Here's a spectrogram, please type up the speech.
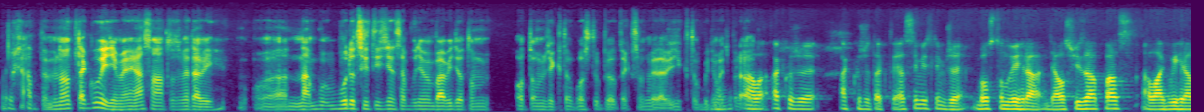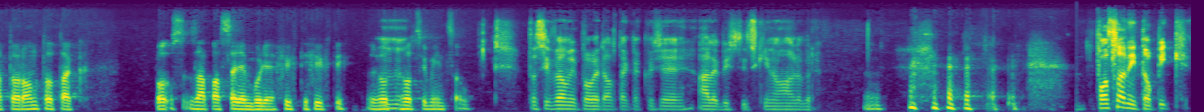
Chápem, no tak uvidíme, ja som na to zvedavý. Na budúci týždeň sa budeme baviť o tom, o tom, že kto postupil, tak som zvedavý, že kto bude mať pravdu. Ale akože, akože takto, ja si myslím, že Boston vyhrá ďalší zápas, ale ak vyhrá Toronto, tak zápas 7 bude 50-50, mm-hmm. hoci mincov. To si veľmi povedal tak akože alibisticky, no ale dobre. Mm. Posledný topik,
